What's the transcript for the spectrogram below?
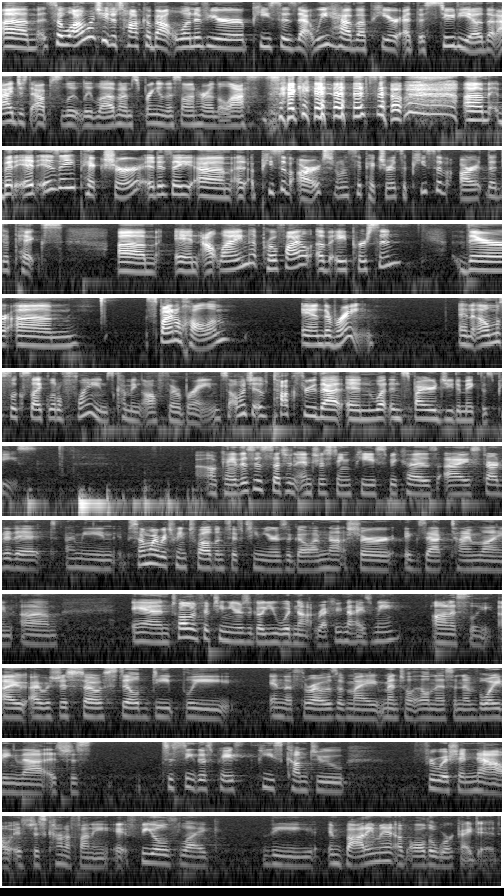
um, so I want you to talk about one of your pieces that we have up here at the studio that I just absolutely love, and I'm springing this on her in the last second. so, um, but it is a picture. It is a um, a piece of art. I don't want to say picture. It's a piece of art that depicts um, an outline profile of a person their um, spinal column and their brain. And it almost looks like little flames coming off their brain. So I want you to talk through that and what inspired you to make this piece. Okay, this is such an interesting piece because I started it, I mean, somewhere between 12 and 15 years ago. I'm not sure exact timeline. Um, and 12 and 15 years ago, you would not recognize me, honestly. I, I was just so still deeply in the throes of my mental illness and avoiding that. It's just to see this piece, piece come to fruition now is just kind of funny. It feels like the embodiment of all the work I did.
